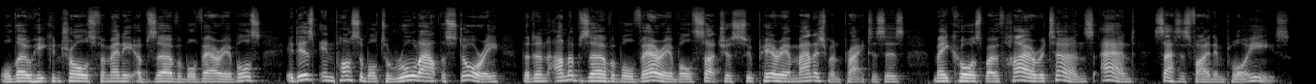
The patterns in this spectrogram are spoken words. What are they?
Although he controls for many observable variables, it is impossible to rule out the story that an unobservable variable such as superior management practices may cause both higher returns and satisfied employees.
